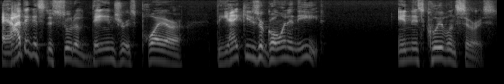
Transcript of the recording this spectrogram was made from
And I think it's the sort of dangerous player the Yankees are going to need in this Cleveland series.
